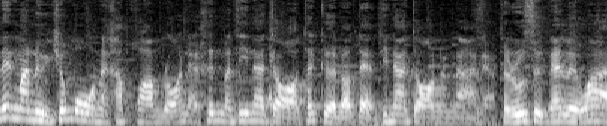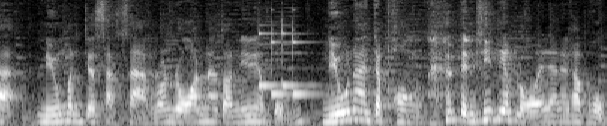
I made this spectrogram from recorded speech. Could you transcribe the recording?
เล่นมา 1 ชั่วโมงนะครับความร้อนเนี่ยขึ้นมาที่หน้าจอ ถ้าเกิดเราแตะที่หน้าจอนานๆเนี่ยจะรู้สึกได้เลยว่านิ้วมันจะสักๆร้อนๆนะตอนนี้เนี่ยผมนิ้วน่าจะพองเป็นที่เรียบร้อยแล้วนะครับผม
